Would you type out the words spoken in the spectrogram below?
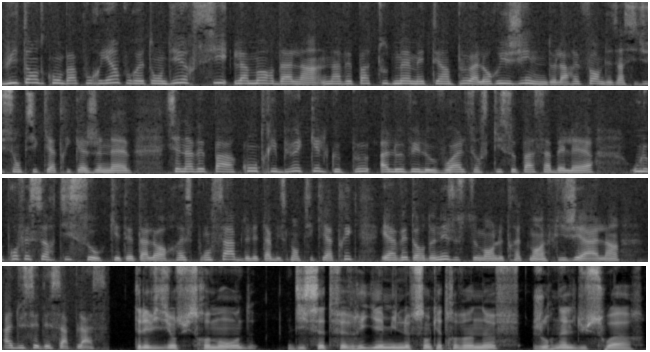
Huit ans de combat pour rien, pourrait-on dire, si la mort d'Alain n'avait pas tout de même été un peu à l'origine de la réforme des institutions psychiatriques à Genève, si elle n'avait pas contribué quelque peu à lever le voile sur ce qui se passe à Bel Air, où le professeur Tissot, qui était alors responsable de l'établissement psychiatrique et avait ordonné justement le traitement infligé à Alain, a dû céder sa place. Télévision suisse romande, 17 février 1989, journal du soir.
